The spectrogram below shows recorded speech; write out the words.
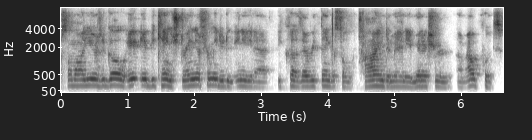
some odd years ago, it, it became strenuous for me to do any of that because everything is so time demanding, and miniature um, outputs.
